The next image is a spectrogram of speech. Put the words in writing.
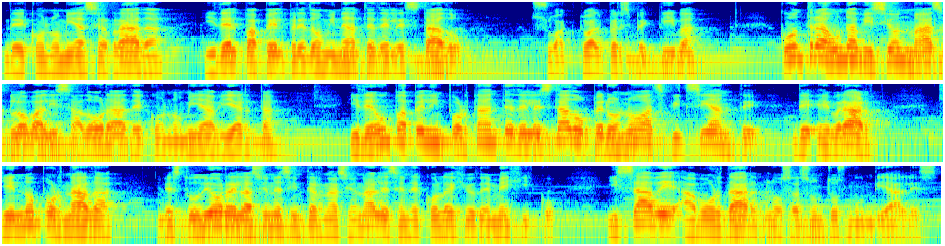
de economía cerrada y del papel predominante del Estado, su actual perspectiva, contra una visión más globalizadora de economía abierta y de un papel importante del Estado pero no asfixiante de Ebrard, quien no por nada Estudió relaciones internacionales en el Colegio de México y sabe abordar los asuntos mundiales.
